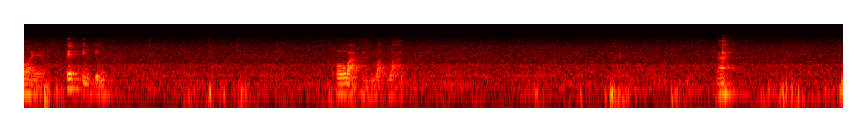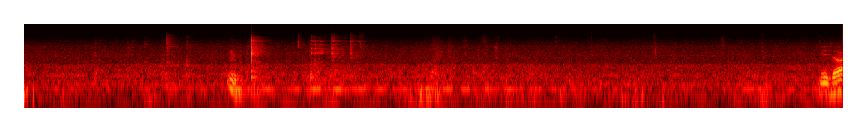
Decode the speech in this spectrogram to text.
น้อยๆอะเผ็ดจริงๆ เพราะหวานหวานหวานนะนี่เด้อ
